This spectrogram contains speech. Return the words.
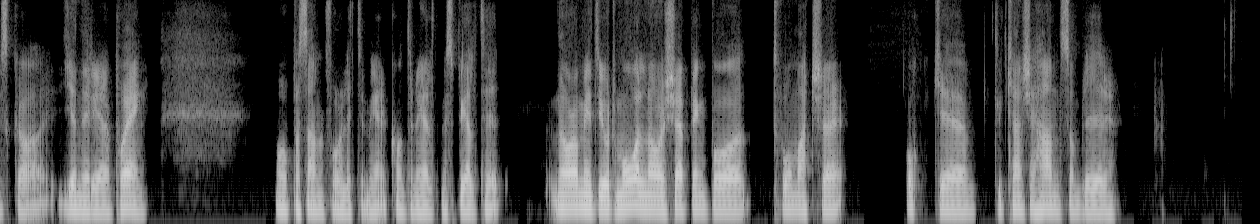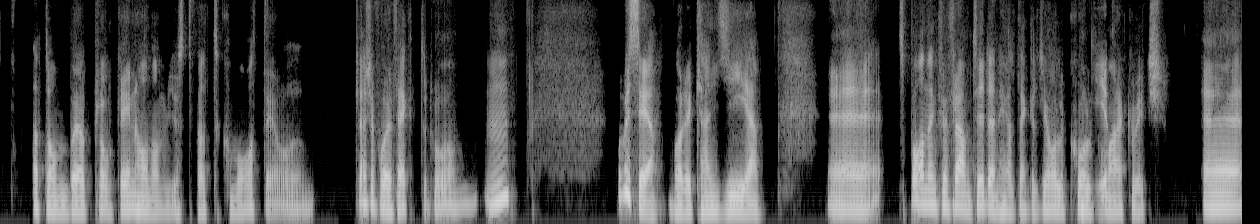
ska generera poäng. Och hoppas han får lite mer kontinuerligt med speltid. Nu har de inte gjort mål Norrköping på två matcher och eh, det kanske är han som blir att de börjar plocka in honom just för att komma åt det och kanske få effekt och då mm, får vi se vad det kan ge. Eh, spaning för framtiden helt enkelt. Jag håller koll på yep. Markovic. Eh,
